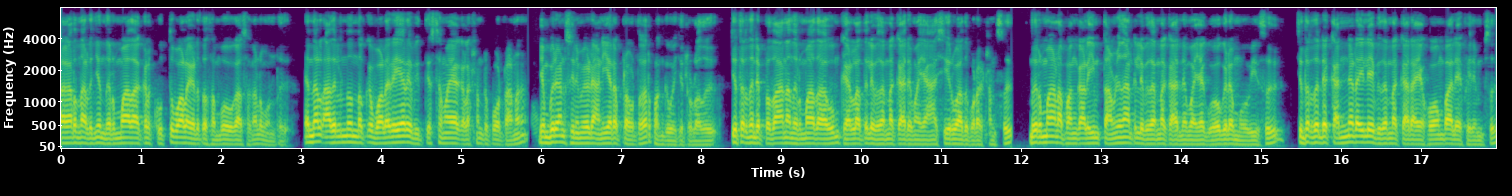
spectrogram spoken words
തകർന്നടിഞ്ഞ് നിർമ്മാതാക്കൾ കുത്തുവാള എടുത്ത സംഭവവികാസങ്ങളുമുണ്ട്. എന്നാൽ അതിൽ നിന്നൊക്കെ വളരെയേറെ വ്യത്യസ്തമായ കളക്ഷൻ റിപ്പോർട്ടാണ് എമ്പുരാൻ സിനിമയുടെ അണിയറ പ്രവർത്തകർ പങ്കുവച്ചിട്ടുള്ളത്. ചിത്രത്തിന്റെ പ്രധാന നിർമ്മാതാവും കേരളത്തിലെ വിതരണക്കാരുമായ ആശീർവാദ് പ്രൊഡക്ഷൻസ് നിർമ്മാണ പങ്കാളിയും തമിഴ്നാട്ടിലെ വിതരണക്കാരനുമായ ഗോകുലം മൂവീസ് ചിത്രത്തിന്റെ കന്നഡയിലെ വിതരണക്കാരായ ഹോംബാലെ ഫിലിംസ്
